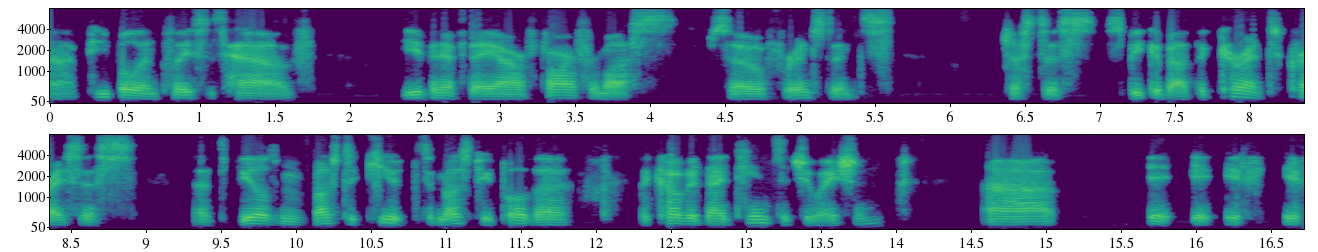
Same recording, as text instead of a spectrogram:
uh, people and places have, even if they are far from us. So, for instance, just to speak about the current crisis that feels most acute to most people, the the COVID nineteen situation. Uh, if if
